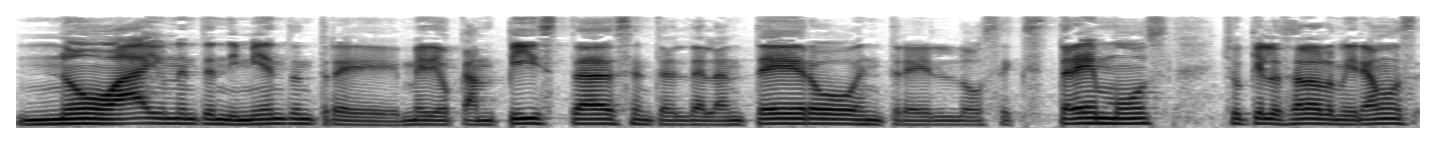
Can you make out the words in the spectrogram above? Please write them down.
No hay un entendimiento entre mediocampistas, entre el delantero, entre los extremos. Chucky Lozano lo miramos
